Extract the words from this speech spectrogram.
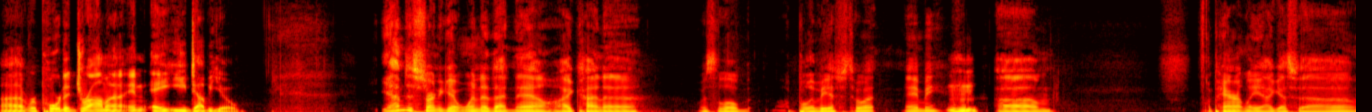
uh, reported drama in AEW? yeah. I'm just starting to get wind of that now. I kind of was a little oblivious to it, maybe. Mm-hmm. Um, apparently, I guess uh,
